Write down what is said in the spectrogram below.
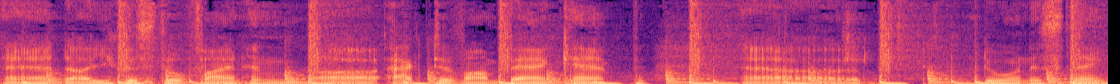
and uh, you can still find him uh, active on Bandcamp, uh, doing his thing.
